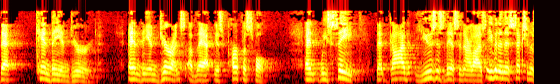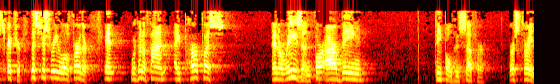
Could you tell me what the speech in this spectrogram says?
that can be endured. And the endurance of that is purposeful. And we see that God uses this in our lives, even in this section of Scripture. Let's just read a little further. And we're going to find a purpose and a reason for our being people who suffer. Verse 3.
